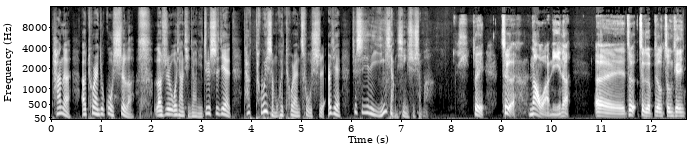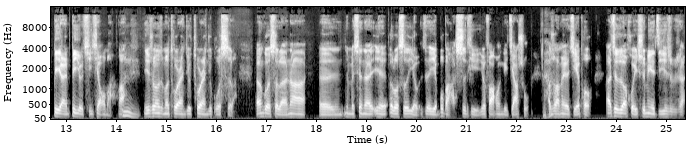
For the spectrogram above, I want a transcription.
他呢，呃，突然就过世了。老师，我想请教你，这个事件他他为什么会突然猝逝？而且这事件的影响性是什么？对，这个纳瓦尼呢，呃，这这个中中间必然必有蹊跷嘛，啊，嗯、你说什么突然就突然就过世了？刚过世了，那呃，那么现在也俄罗斯也也不把尸体就发还给家属，他说他没有解剖啊，就是说毁尸灭迹，是不是？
